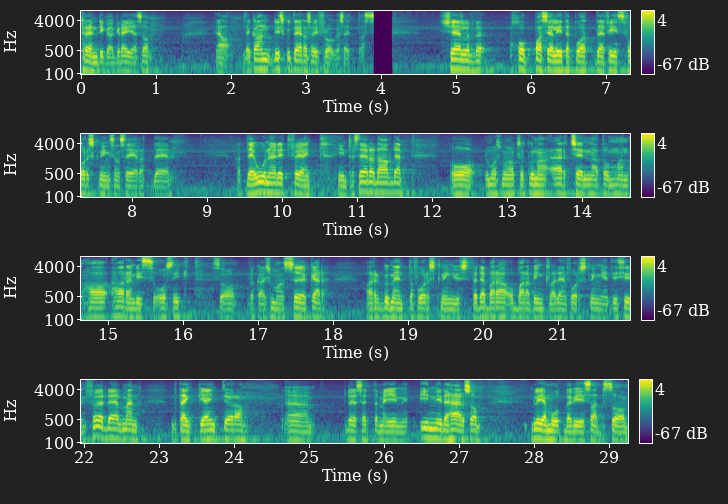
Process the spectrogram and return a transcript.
trendiga grejer så ja, det kan diskuteras och ifrågasättas. Själv hoppas jag lite på att det finns forskning som säger att det, att det är onödigt för jag är inte intresserad av det. Och då måste man också kunna erkänna att om man har, har en viss åsikt så då kanske man söker argument och forskning just för det bara och bara vinkla den forskningen till sin fördel men det tänker jag inte göra. Eh, då jag sätter mig in, in i det här så blir jag motbevisad så,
